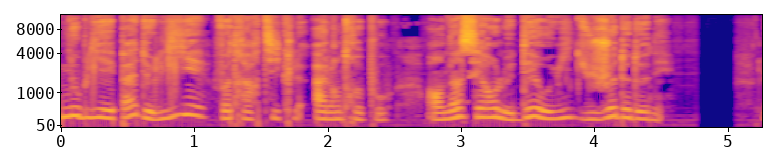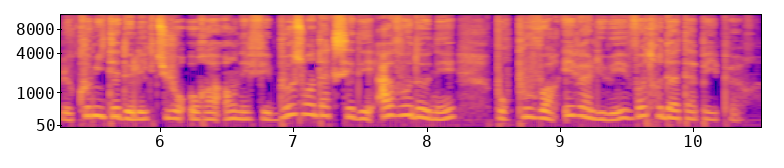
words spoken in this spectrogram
N'oubliez pas de lier votre article à l'entrepôt en insérant le DOI du jeu de données. Le comité de lecture aura en effet besoin d'accéder à vos données pour pouvoir évaluer votre data paper.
